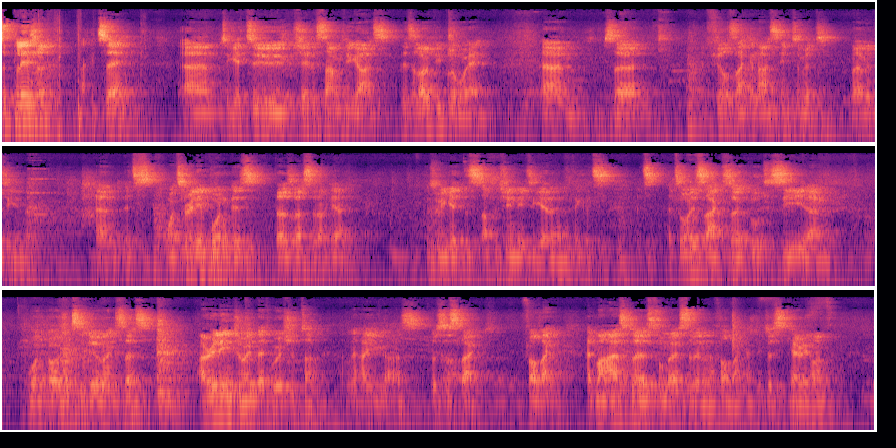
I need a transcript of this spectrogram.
it's a pleasure, I could say, um, to get to share this time with you guys. There's a lot of people away, um, so it feels like a nice, intimate moment together. And it's what's really important is those of us that are here, because we get this opportunity together, and I think it's it's it's always like so cool to see um, what God wants to do amongst us. I really enjoyed that worship time. I don't know how you guys. It was just like felt like had my eyes closed for most of it, and I felt like I could just carry on,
